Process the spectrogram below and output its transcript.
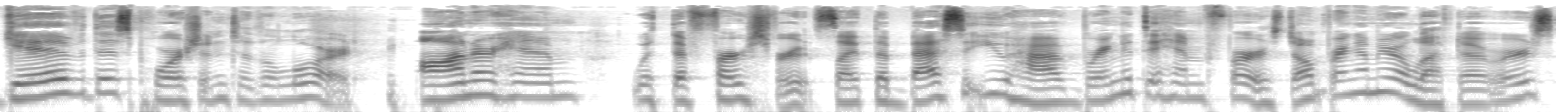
Give this portion to the Lord. Honor him with the first fruits, like the best that you have, bring it to him first. Don't bring him your leftovers.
